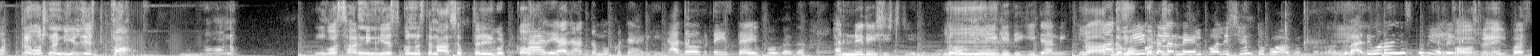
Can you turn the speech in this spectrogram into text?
మట్టిలో పోసిన నీళ్ళు చేస్తే. నాను. ఇంకోసారి నిన్ను వేసుకొని వస్తే నా చెప్తే నేను కొట్టుకోవాలి. అదే అద్దం ఒకటే అడిగింది. అద్దం ఒకటే ఇస్తే అయిపో కదా. అన్ని గిది గిది గిది అని. కలర్ నెయిల్ పాలిష్ ఎంత బాగుందో. అది కూడా తీసుకుని అసలు నేను. పాస్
